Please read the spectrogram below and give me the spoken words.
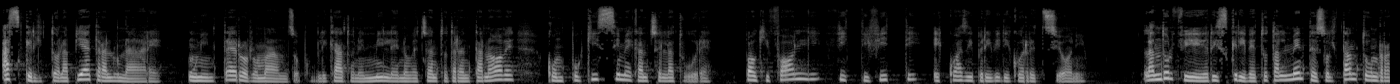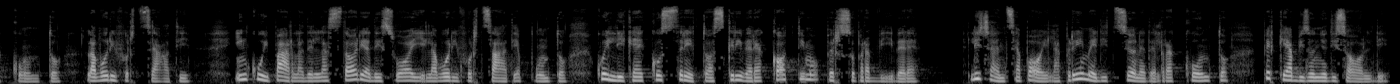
Ha scritto La pietra lunare, un intero romanzo pubblicato nel 1939 con pochissime cancellature, pochi fogli, fitti fitti e quasi privi di correzioni. Landolfi riscrive totalmente soltanto un racconto, Lavori forzati, in cui parla della storia dei suoi lavori forzati, appunto, quelli che è costretto a scrivere a cottimo per sopravvivere. Licenzia poi la prima edizione del racconto perché ha bisogno di soldi,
